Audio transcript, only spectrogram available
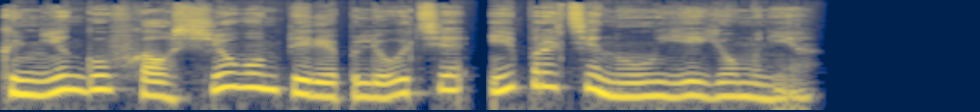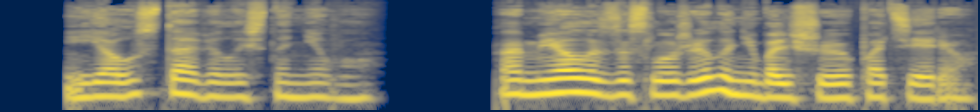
книгу в холщовом переплете и протянул ее мне. Я уставилась на него. Амела заслужила небольшую потерю,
